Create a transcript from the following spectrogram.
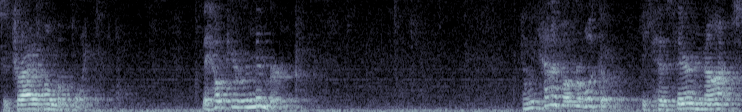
to drive home a point. They help you remember. And we kind of overlook them because they're not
